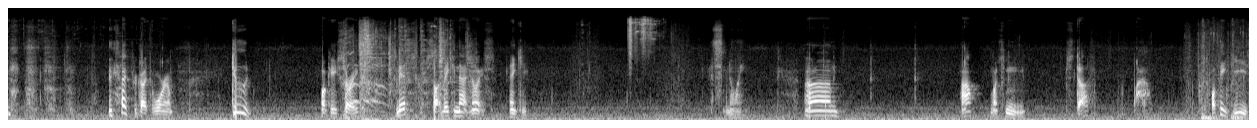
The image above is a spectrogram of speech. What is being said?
I forgot to warn him. Dude! Okay, sorry. Miss, stop making that noise. Thank you. It's annoying. Um, wow, want some stuff? Wow. I'll take these.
